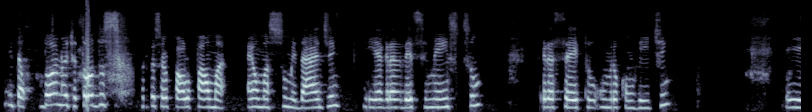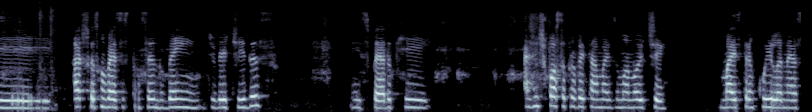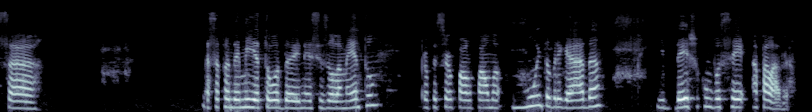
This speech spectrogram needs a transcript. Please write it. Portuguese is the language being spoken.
Então, boa noite a todos. Professor Paulo Palma é uma sumidade e agradeço imenso ter aceito o meu convite. E acho que as conversas estão sendo bem divertidas. E espero que a gente possa aproveitar mais uma noite mais tranquila nessa nessa pandemia toda e nesse isolamento. Professor Paulo Palma, muito obrigada e deixo com você a palavra.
